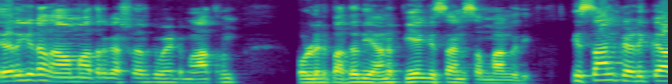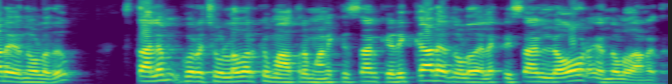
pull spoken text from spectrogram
ചെറുകിട നാമമാത്ര കർഷകർക്ക് വേണ്ടി മാത്രം ഉള്ളൊരു പദ്ധതിയാണ് P M Kisan Samman Nidhi. Kisan credit card എന്നുള്ളത് സ്ഥലം കുറച്ചുള്ളവർക്ക് മാത്രമാണ് കിസാൻ ക്രെഡിറ്റ് കാർഡ് എന്നുള്ളതല്ല കിസാൻ ലോൺ എന്നുള്ളതാണിത്.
